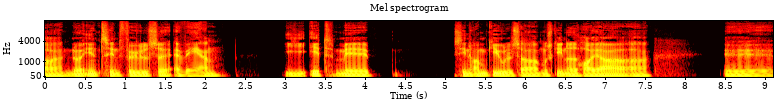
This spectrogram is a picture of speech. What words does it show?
at nå ind til en følelse af væren i et med sine omgivelser, og måske noget højere, og øh,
